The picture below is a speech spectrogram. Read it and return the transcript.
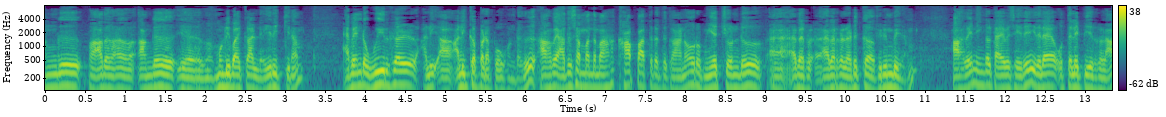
அங்கு பாதுகா அங்கு முள்ளிவாய்க்காலில் இருக்கிறோம் அவன் உயிர்கள் அழி அழிக்கப்பட போகின்றது. ஆகவே அது சம்பந்தமாக காப்பாற்றுறதுக்கான ஒரு முயற்சி ஒன்று அவர் அவர்கள் எடுக்க விரும்பினோம். ஆகவே நீங்கள் தயவு செய்து இதில் ஒத்துழைப்பீர்களா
